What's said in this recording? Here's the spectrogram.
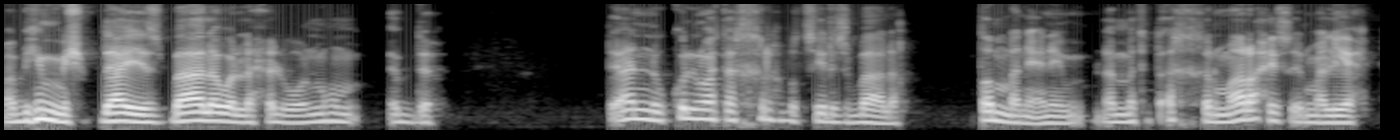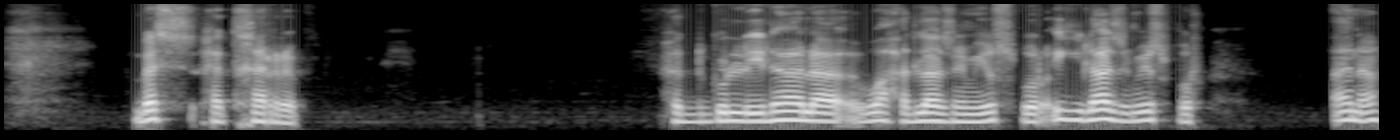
ما بيهمش بداية زبالة ولا حلوة المهم ابدأ. لأنه كل ما تأخرها بتصير زبالة. طمن يعني لما تتأخر ما راح يصير مليح. بس هتخرب. هتقول لي لا لا واحد لازم يصبر. إي لازم يصبر. أنا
